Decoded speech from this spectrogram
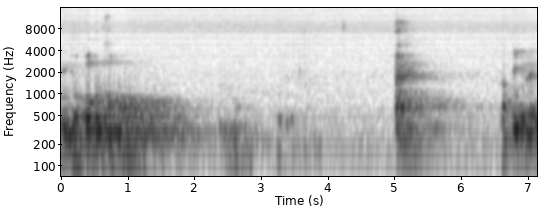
ing jaba pun ngomong. Tapi lek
